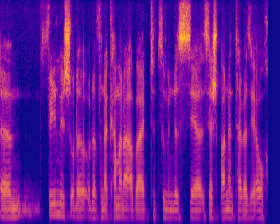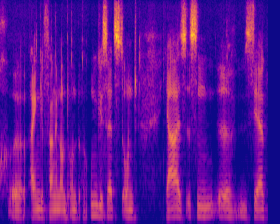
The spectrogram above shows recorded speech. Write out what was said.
ähm, filmisch oder, oder von der Kameraarbeit zumindest sehr, sehr spannend, teilweise auch äh, eingefangen und, und umgesetzt. Und ja, es ist ein äh, sehr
